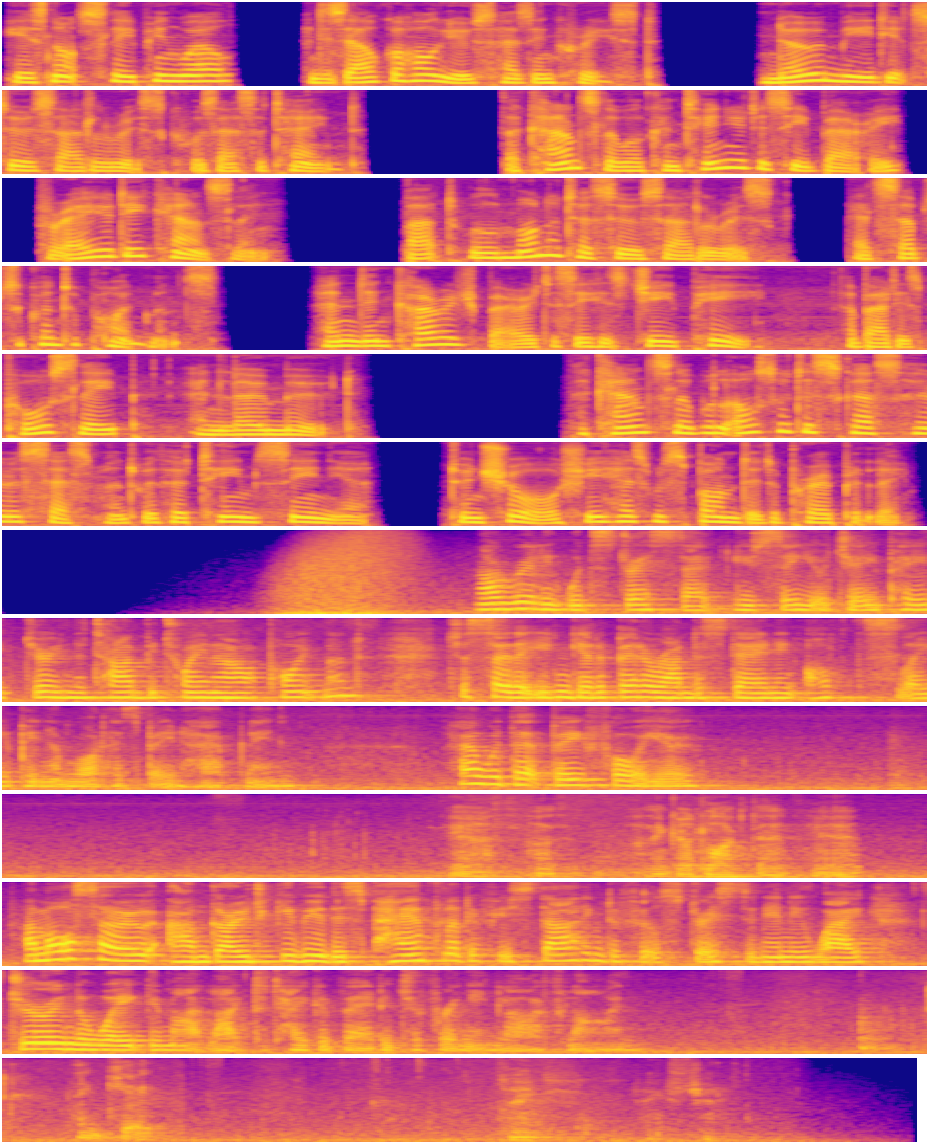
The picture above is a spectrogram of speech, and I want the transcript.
He is not sleeping well and his alcohol use has increased. No immediate suicidal risk was ascertained. The counsellor will continue to see Barry for AUD counselling, but will monitor suicidal risk at subsequent appointments and encourage Barry to see his GP about his poor sleep and low mood. The counsellor will also discuss her assessment with her team senior to ensure she has responded appropriately. I really would stress that you see your GP during the time between our appointment, just so that you can get a better understanding of the sleeping and what has been happening. How would that be for you? Yeah, I, I think I'd like that, yeah. I'm also um, going to give you this pamphlet. If you're starting to feel stressed in any way during the week, you might like to take advantage of ringing Lifeline. Thank you. Thanks.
